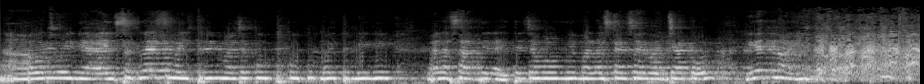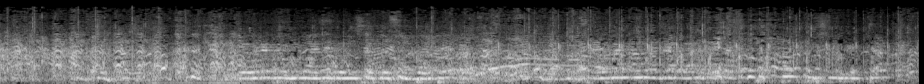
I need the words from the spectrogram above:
आवडी वहिनी आहे. सगळ्याच मैत्रिणी माझ्या खूप खूप मैत्रिणींनी मला साथ दिलाय त्याच्यामुळे मी मला काय साहेबांची आठवण येत नाही. एवढे बोलून माझे दोन शब्द संपवते. साहेबांना माझ्या खूप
